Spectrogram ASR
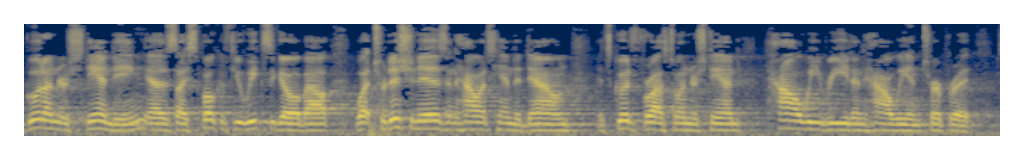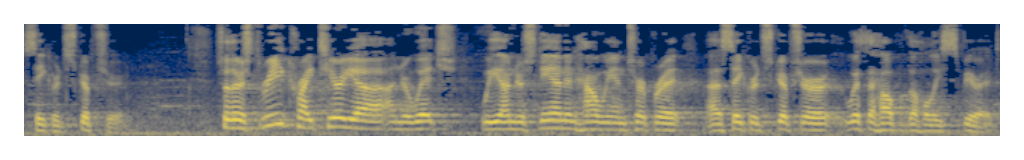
good understanding, as I spoke a few weeks ago about what tradition is and how it's handed down. It's good for us to understand how we read and how we interpret sacred scripture. So there's three criteria under which we understand and how we interpret uh, sacred scripture with the help of the Holy Spirit.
